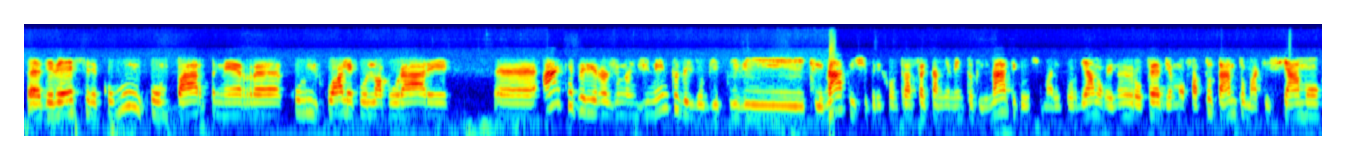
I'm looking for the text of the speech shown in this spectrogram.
eh, deve essere comunque un partner con il quale collaborare eh, anche per il raggiungimento degli obiettivi climatici, per il contrasto al cambiamento climatico. Insomma, ricordiamo che noi europei abbiamo fatto tanto, ma che siamo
